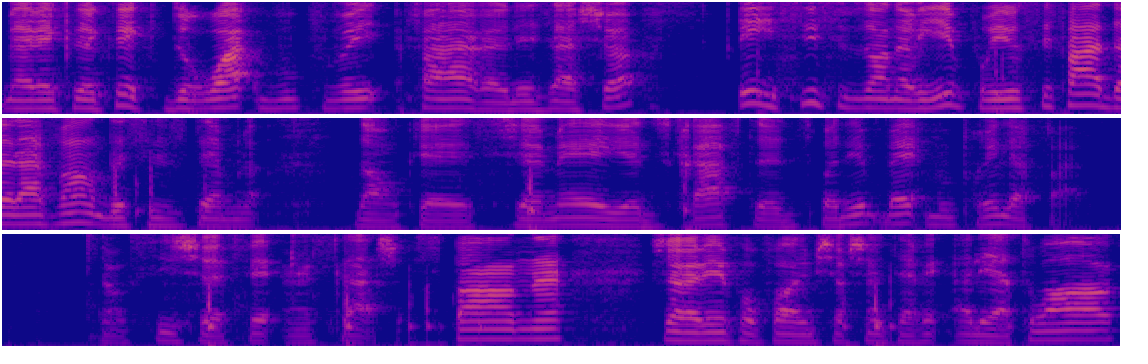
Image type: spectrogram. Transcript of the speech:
Mais avec le clic droit, vous pouvez faire euh, les achats. Et ici, si vous en auriez, vous pourriez aussi faire de la vente de ces items-là. Donc, euh, si jamais il y a du craft euh, disponible, ben, vous pourrez le faire. Donc, si je fais un slash spawn, je reviens pour pouvoir aller me chercher un terrain aléatoire.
